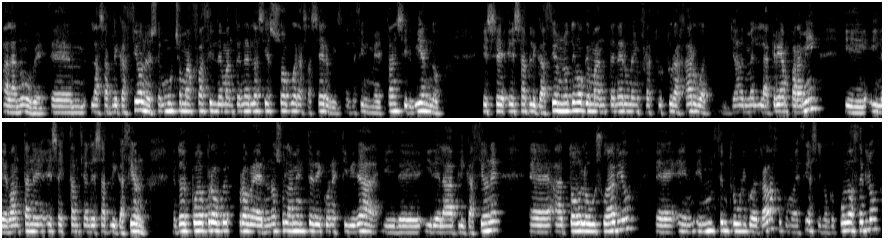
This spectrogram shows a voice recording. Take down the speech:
la nube. Em, las aplicaciones es mucho más fácil de mantenerlas si es software as a service, es decir, me están sirviendo esa aplicación, no tengo que mantener una infraestructura hardware, ya me la crean para mí y, levantan e, esa instancia de esa aplicación. Entonces puedo proveer no solamente de conectividad y de, y de las aplicaciones eh, a todos los usuarios, eh, en, un centro único de trabajo, como decía, sino que puedo hacerlo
